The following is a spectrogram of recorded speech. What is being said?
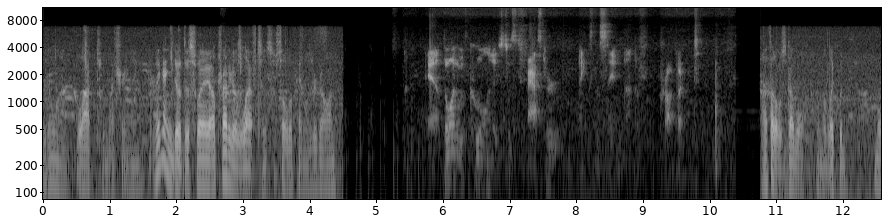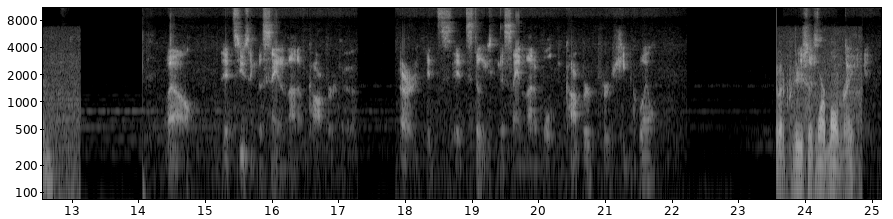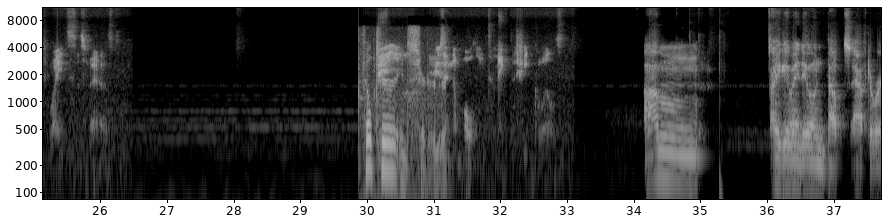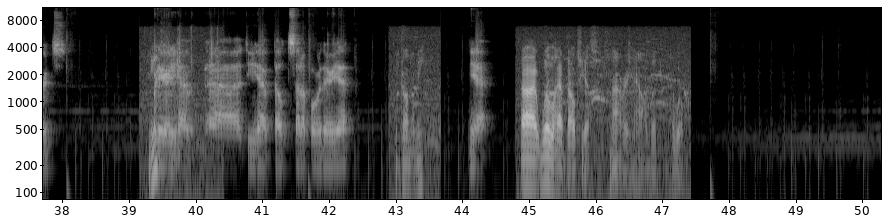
I don't want to block too much or anything. I think I can do it this way. I'll try to go left since the solar panels are gone. Yeah, the one with coolant is just faster. Makes the same amount of product. I thought it was double on the liquid. molten. Well, it's using the same amount of copper, to, or it's it's still using the same amount of molten copper per sheet coil. But it produces more molten, right? it Twice as fast. Filter inserter. Using the molten to make the sheet coils. Um, are you going to be doing belts afterwards? Me? Or do already have? Uh, do you have belts set up over there yet? You don't know me. Yeah. Uh, I will have belts, yes. Not right now, but I will.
